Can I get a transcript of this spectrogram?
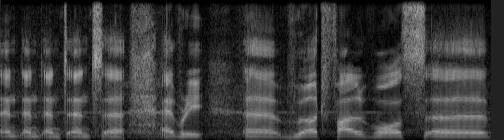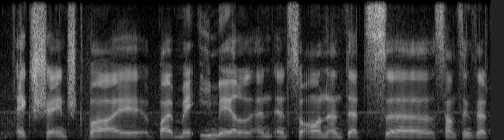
and and and, and uh, every uh, Word file was exchanged by by email and and so on, and that's something that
